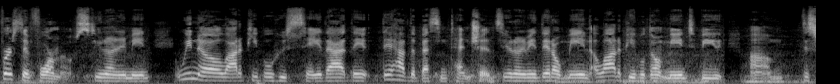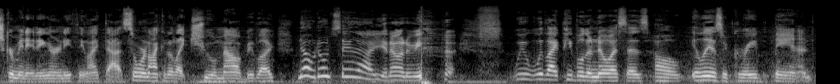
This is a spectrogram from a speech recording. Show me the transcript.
First and foremost, you know what I mean? We know a lot of people who say that, they, they have the best intentions, you know what I mean? They don't mean, a lot of people don't mean to be um, discriminating or anything like that. So we're not going to like chew them out and be like, no, don't say that, you know what I mean? we would like people to know us as, oh, Ilia's a great band.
